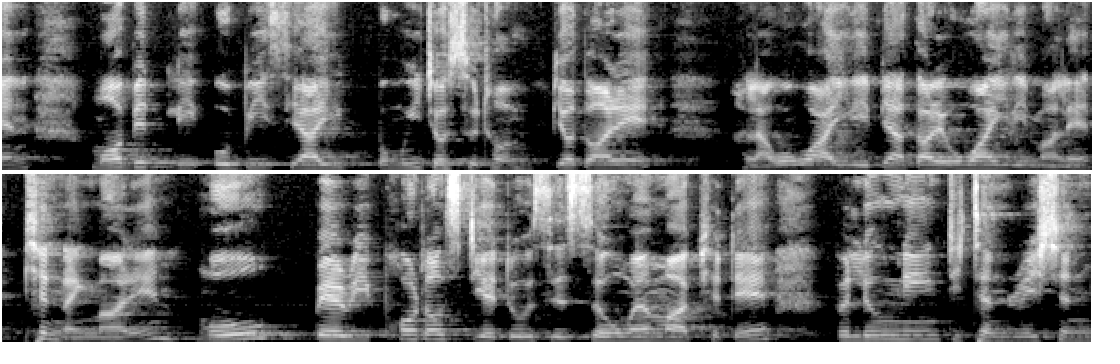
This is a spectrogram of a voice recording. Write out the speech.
and morbidly obese ဟလာဝဝကြီးတွေပြသွားတဲ့ဝဝကြီးတွေမှာလည်းဖြစ်နိုင်ပါတယ် more periportal steatosis zone 1မှာဖြစ်တဲ့ ballooning degeneration မ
